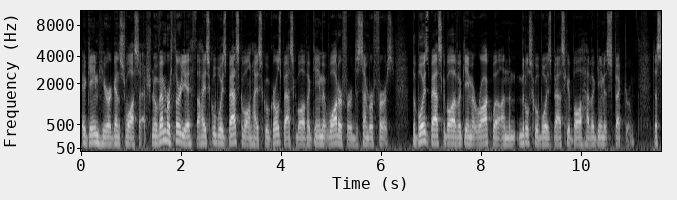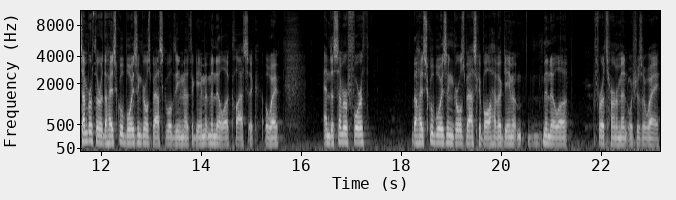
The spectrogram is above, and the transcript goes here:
a game here against Wasatch. November 30th, the high school boys basketball and high school girls basketball have a game at Waterford December 1st. The boys basketball have a game at Rockwell, and the middle school boys basketball have a game at Spectrum. December 3rd, the high school boys and girls basketball team have a game at Manila Classic away. And December 4th, the high school boys and girls basketball have a game at Manila for a tournament, which is away.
